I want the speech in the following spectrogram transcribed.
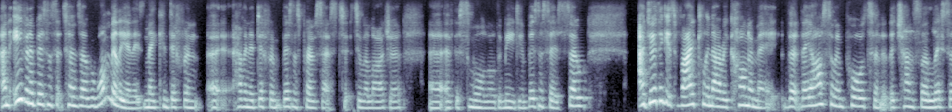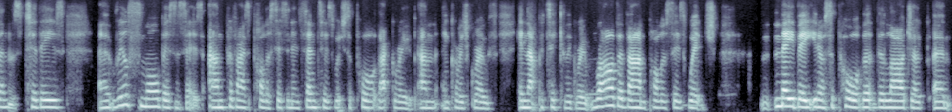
and even a business that turns over 1 million is making different uh, having a different business process to, to a larger uh, of the small or the medium businesses. So I do think it's vital in our economy that they are so important that the Chancellor listens to these uh, real small businesses and provides policies and incentives which support that group and encourage growth in that particular group rather than policies which maybe you know support the, the larger um,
